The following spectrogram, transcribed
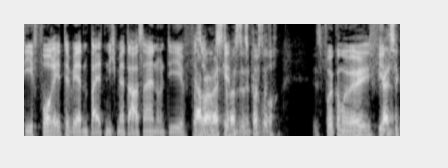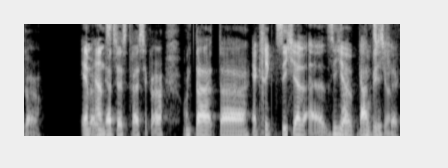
die Vorräte werden bald nicht mehr da sein und die Versorgungsketten ja, aber weißt du, was das kostet? Das ist vollkommen viel. 30 Euro. Im so, Ernst? Ja, das ist 30 Euro. Und da, da er kriegt sicher, äh, sicher ja, ganz Provision. sicher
